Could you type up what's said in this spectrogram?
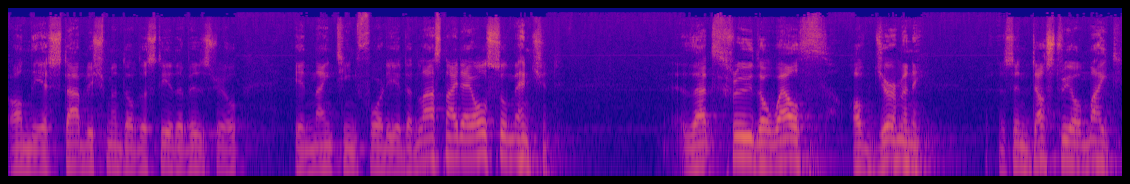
on the establishment of the State of Israel in 1948. And last night I also mentioned that through the wealth of Germany, its industrial might,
